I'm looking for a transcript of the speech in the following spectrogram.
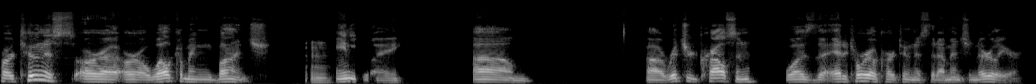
cartoonists are a, are a welcoming bunch mm. anyway. Um, uh, Richard Crowson was the editorial cartoonist that I mentioned earlier.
